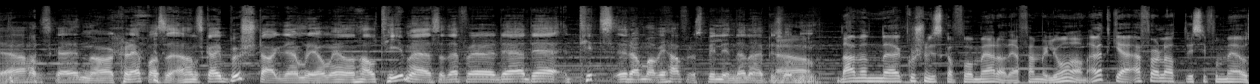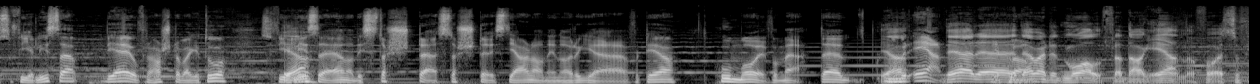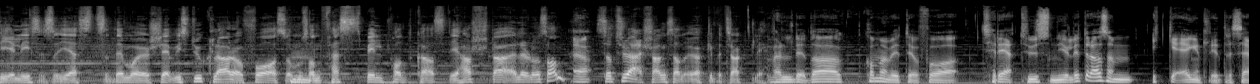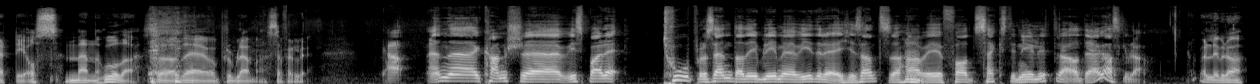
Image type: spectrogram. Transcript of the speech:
Ja, han skal inn og kle på seg. Han skal i bursdag, nemlig, om en og en halv time. Så derfor, det er det tidsramma vi har for å spille inn denne Ja. episoden. Nei, men eh, hvordan vi skal få mer av de fem millionene? Jeg vet ikke, jeg føler at hvis vi får med oss Sofie Elise Vi er jo fra Harstad begge to. Sofie Ja. Er en av de største, største stjernene i Norge for tida. Hun må vi få med. Det er Ja, nummer én. det, er, eh, det har vært et mål fra dag én å få Sofie Elise som gjest, så det må jo skje. Hvis du klarer å få oss som sånn festspillpodkast i Harstad eller noe sånt, Ja. så tror jeg sjansene øker betraktelig. Veldig. Da kommer vi til å få 3000 nye lyttere som ikke er egentlig interessert i oss, men hun, da. Så det er jo problemet, selvfølgelig. Ja, men uh, kanskje hvis bare 2% av de blir med videre, ikke sant, så har vi fått 60 nye lyttere, og det er ganske bra. Veldig bra.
